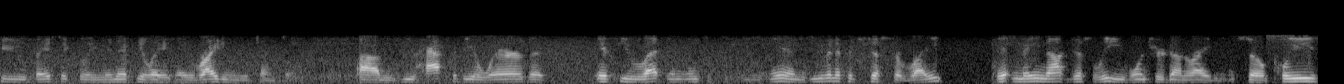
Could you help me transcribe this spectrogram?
to basically manipulate a writing utensil. Um, you have to be aware that if you let an entity in, even if it's just to write, it may not just leave once you're done writing. So please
